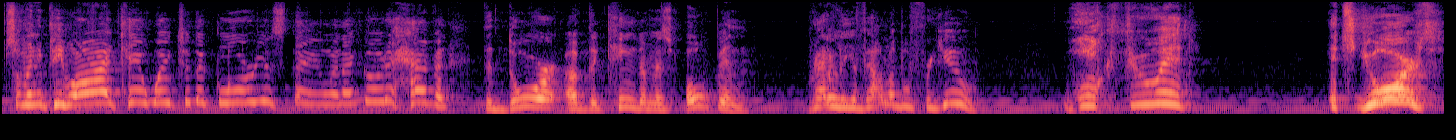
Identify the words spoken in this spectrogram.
So many people, oh, I can't wait to the glorious day when I go to heaven. The door of the kingdom is open, readily available for you. Walk through it, it's yours.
